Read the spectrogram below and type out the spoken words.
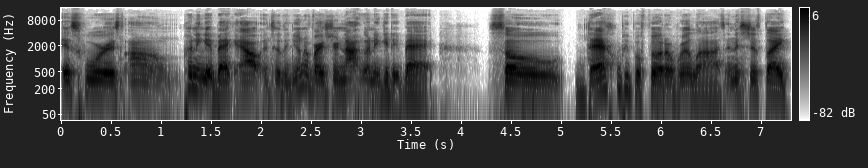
as far as um putting it back out into the universe you're not going to get it back. So that's what people fail to realize. And it's just like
